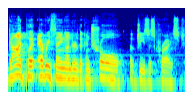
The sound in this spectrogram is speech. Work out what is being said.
God put everything under the control of Jesus Christ.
